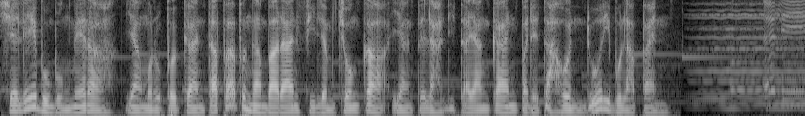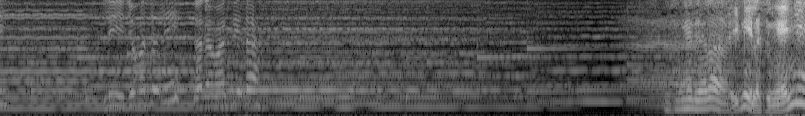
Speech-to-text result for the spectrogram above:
Chalet Bumbung Merah yang merupakan tapak penggambaran filem congkak yang telah ditayangkan pada tahun 2008. Sungai dia lah. Inilah sungainya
